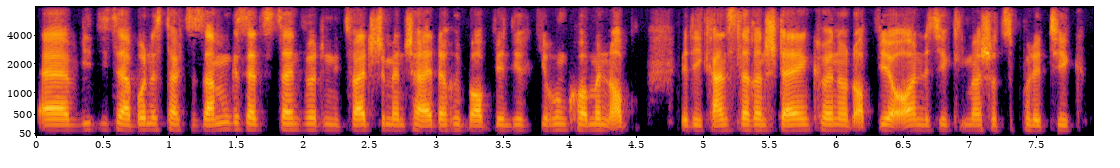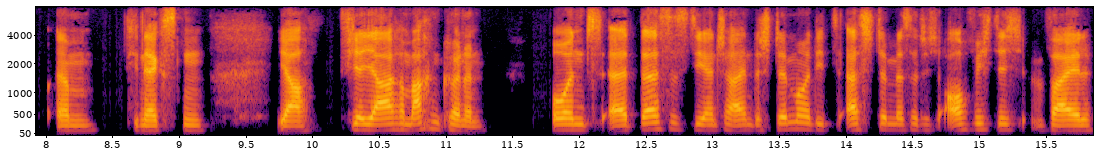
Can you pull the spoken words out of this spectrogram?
äh, wie dieser Bundestag zusammengesetzt sein wird. Und die Zweitstimme entscheidet darüber, ob wir in die Regierung kommen, ob wir die Kanzlerin stellen können und ob wir ordentliche Klimaschutzpolitik ähm, die nächsten ja, vier Jahre machen können. Und äh, das ist die entscheidende Stimme. Und die Erststimme ist natürlich auch wichtig, weil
